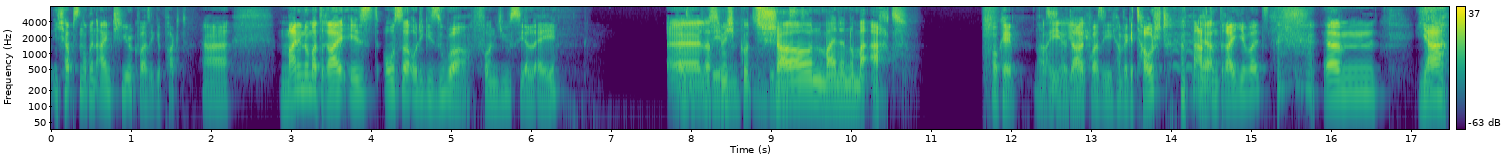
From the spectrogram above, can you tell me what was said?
ich habe es noch in ein Tier quasi gepackt. Äh, meine Nummer drei ist Osa Odigizua von UCLA. Äh, lass den- mich kurz schauen. Meine Nummer 8. Okay, also wir ui, da quasi haben wir getauscht, acht Ja. und drei jeweils. Ähm, ja,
